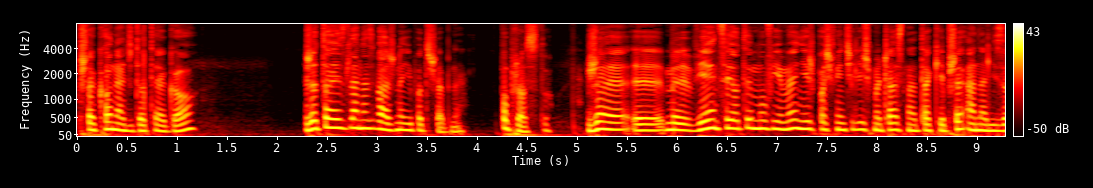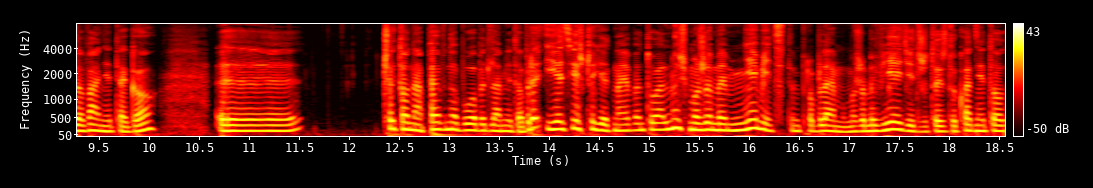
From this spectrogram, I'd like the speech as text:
przekonać do tego, że to jest dla nas ważne i potrzebne. Po prostu. Że y, my więcej o tym mówimy, niż poświęciliśmy czas na takie przeanalizowanie tego, y, czy to na pewno byłoby dla mnie dobre. I jest jeszcze jedna ewentualność, możemy nie mieć z tym problemu, możemy wiedzieć, że to jest dokładnie to,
